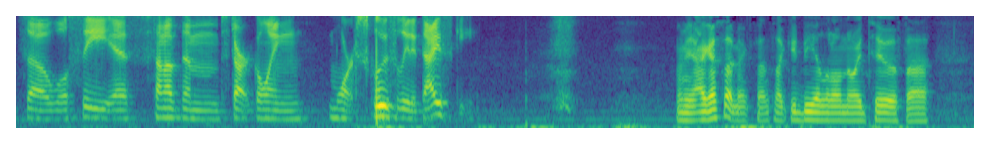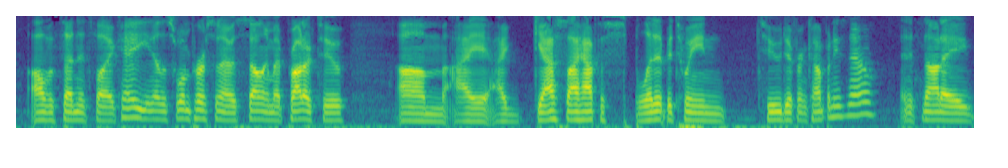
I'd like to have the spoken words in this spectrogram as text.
So we'll see if some of them start going more exclusively to Daisuki. I mean, I guess that makes sense. Like, you'd be a little annoyed too if uh, all of a sudden it's like, hey, you know, this one person I was selling my product to, um, I I guess I have to split it between two different companies now, and it's not a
